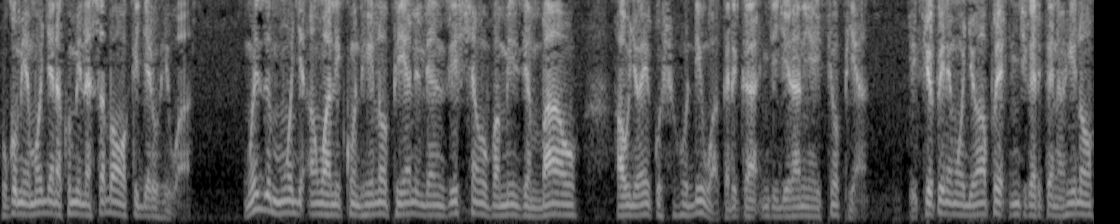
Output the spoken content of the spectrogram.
huku 117 wakijeruhiwa. Mwezi mmoja awali, kundi hilo pia lilianzisha uvamizi ambao haujawahi kushuhudiwa katika nchi jirani ya Ethiopia. Ethiopia ni mojawapo ya nchi katika eneo hilo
